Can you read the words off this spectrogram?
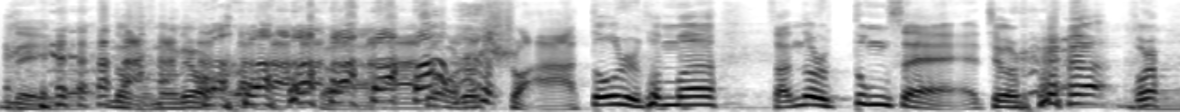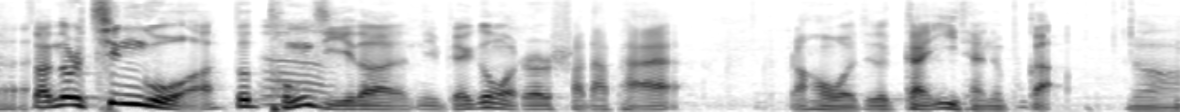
那个弄五弄六的，对，跟我这耍都是他妈，咱都是东西，就是 不是，咱都是亲姑，都同级的，你别跟我这儿耍大牌。然后我就干一天就不干了，啊，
